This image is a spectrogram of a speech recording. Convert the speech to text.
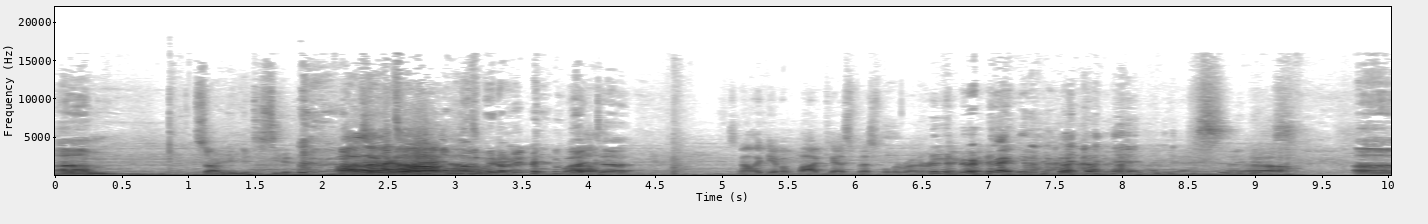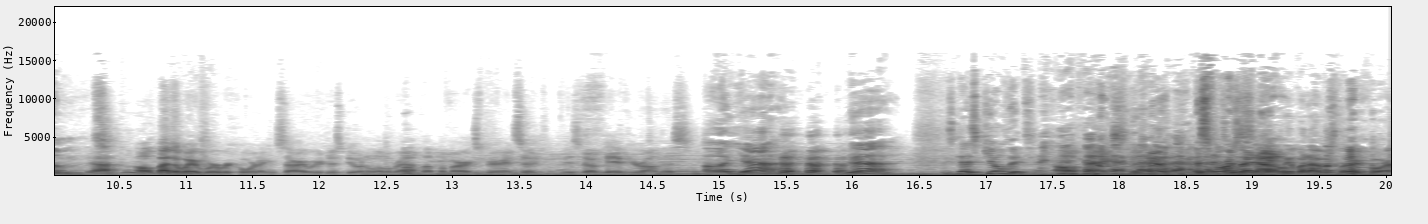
yeah. Um, sorry you didn't get to see it. Oh, I it's saw okay. a little bit of it, Wow. but uh, It's not like you have a podcast festival to run or anything, right? right. yes, I guess. Oh, Um, yeah. Oh, by the way, we're recording. Sorry, we were just doing a little wrap up of our experience. So is it okay if you're on this? uh, yeah, yeah. These guys killed it. Oh, thanks. as far as I exactly know. what I was looking for.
